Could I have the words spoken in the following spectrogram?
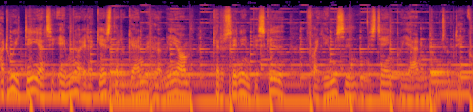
Har du idéer til emner eller gæster, du gerne vil høre mere om, kan du sende en besked fra hjemmesiden investeringpohjernen.dk.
